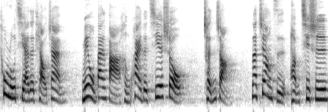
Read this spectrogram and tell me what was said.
突如其来的挑战没有办法很快的接受成长，那这样子啊，其实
